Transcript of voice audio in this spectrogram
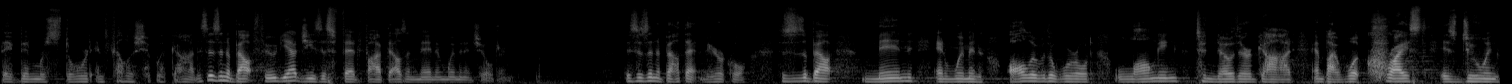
They've been restored in fellowship with God. This isn't about food. Yeah, Jesus fed 5,000 men and women and children. This isn't about that miracle. This is about men and women all over the world longing to know their God. And by what Christ is doing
